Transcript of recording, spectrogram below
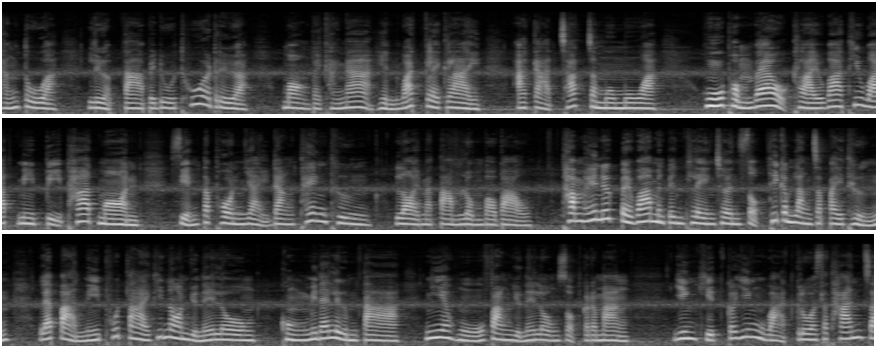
ทั้งตัว เหลือบตาไปดูทั่วเรือ มองไปข้างหน้าเห็นวัดไกลๆ อากาศชักจะมัวมัว หูผมแว่วคล้ายว่าที่วัดมีปีพาดมอน เสียงตะพนใหญ่ดังเท่งทึง ลอยมาตามลมเบาๆทำให้นึกไปว่ามันเป็นเพลงเชิญศพที่กำลังจะไปถึง และป่านนี้ผู้ตายที่นอนอยู่ในโรงคงไม่ได้ลืมตา เงี่ยหูฟังอยู่ในโรงศพกระมัง ยิ่งคิดก็ยิ่งหวาดกลัวสะท้านใจ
